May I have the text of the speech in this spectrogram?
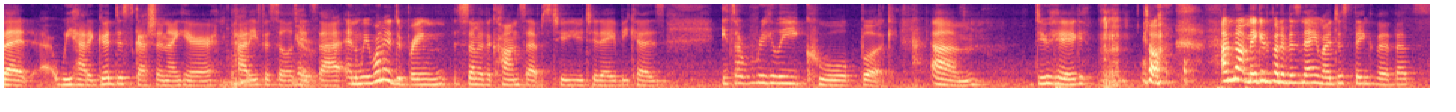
But we had a good discussion, I hear. Patty facilitates Yeah. that. And we wanted to bring some of the concepts to you today because it's a really cool book. Um, Duhigg, I'm not making fun of his name. I just think that that's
